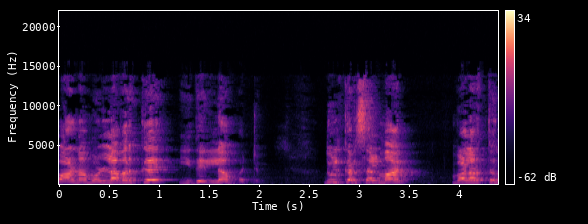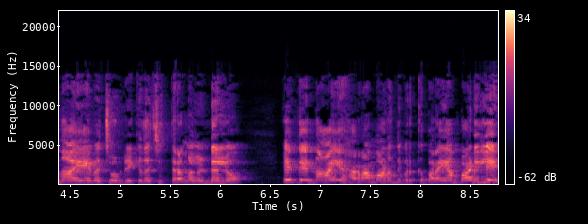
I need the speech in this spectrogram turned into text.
പണമുള്ളവർക്ക് ഇതെല്ലാം പറ്റും. ദുൽഖർ സൽമാൻ വളർത്തു നായയെ വെച്ചുകൊണ്ടിരിക്കുന്ന ചിത്രങ്ങൾ ഉണ്ടല്ലോ എന്തേ നായ ഹറാമാണെന്ന് ഇവർക്ക് പറയാൻ പാടില്ലേ?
